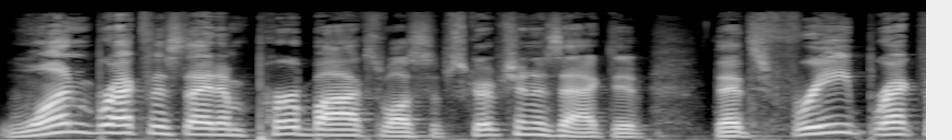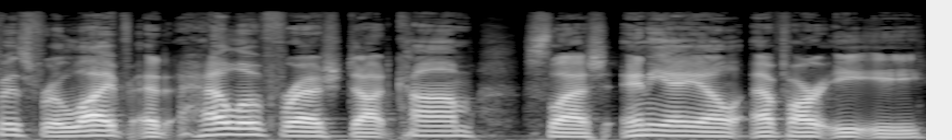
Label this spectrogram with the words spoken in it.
One breakfast item per box while subscription is active. That's free breakfast for life at HelloFresh.com slash N-E-A-L-F-R-E-E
